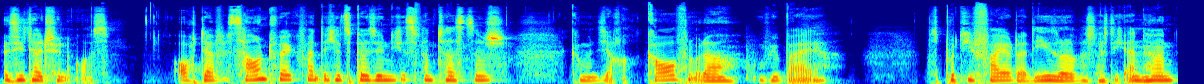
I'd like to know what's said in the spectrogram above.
es sieht halt schön aus. Auch der Soundtrack fand ich jetzt persönlich ist fantastisch. Kann man sich auch kaufen oder irgendwie bei Spotify oder diese oder was weiß ich anhören.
